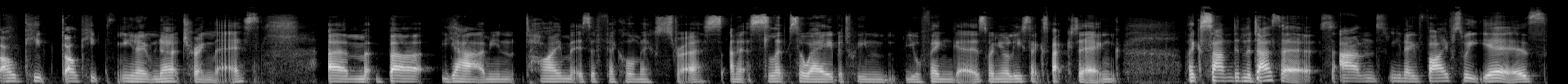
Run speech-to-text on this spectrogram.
I'll keep I'll keep, you know, nurturing this. Um, but yeah, I mean, time is a fickle mistress and it slips away between your fingers when you're least expecting. Like sand in the desert. And, you know, five sweet years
